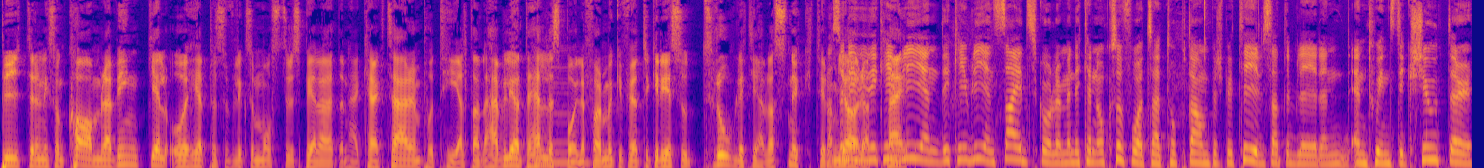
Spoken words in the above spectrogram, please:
byter en liksom kameravinkel och helt plötsligt liksom måste du spela den här karaktären på ett helt annat... Det här vill jag inte heller spoila för mycket för jag tycker det är så otroligt jävla snyggt hur de Alltså gör det, det, kan ju Nej. bli en, det kan ju bli en side-scroller, men det kan också få ett så här top-down perspektiv så att det blir en, en twin-stick shooter. Um,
